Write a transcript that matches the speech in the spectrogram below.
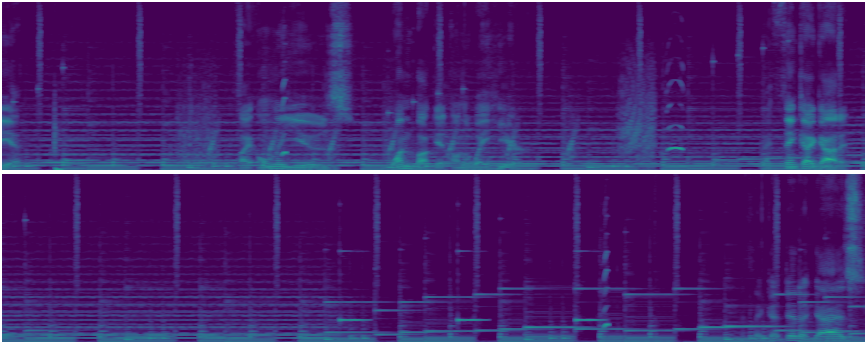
Idea. If I only use one bucket on the way here. I think I got it. I think I did it, guys.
